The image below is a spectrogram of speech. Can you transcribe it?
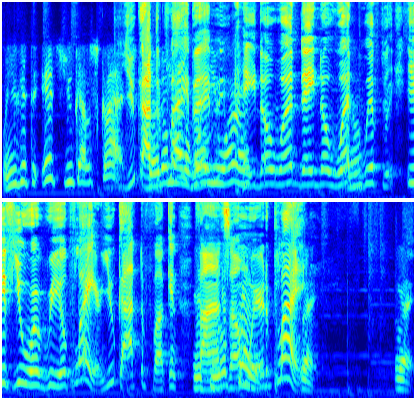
When you get the itch, you got to scratch. You got So to play, baby. You are. They know what they know what. know? With if you were a real player, you got to fucking If find somewhere player. to play. Right. Right.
